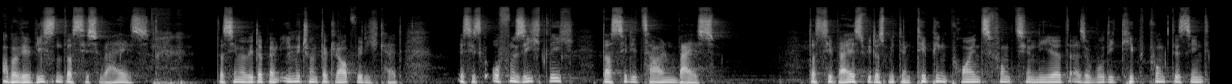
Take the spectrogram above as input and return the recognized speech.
Aber wir wissen, dass sie es weiß. Da sind wir wieder beim Image und der Glaubwürdigkeit. Es ist offensichtlich, dass sie die Zahlen weiß dass sie weiß, wie das mit den Tipping Points funktioniert, also wo die Kipppunkte sind,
